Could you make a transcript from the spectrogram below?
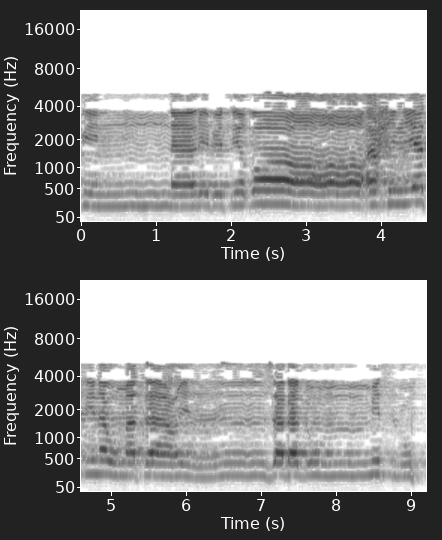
في النار ابتغاء حلية أو متاع زبد مثله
